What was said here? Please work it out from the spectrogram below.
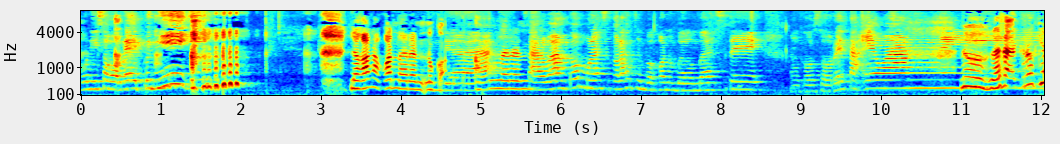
Muni sore bengi. Lah kan aku kan leren nuko. Ya. Aku leren Salwa engko mulai sekolah jembok kon mbah-mbah sik. Engko sore tak ewang. Loh, lah tak kira ki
